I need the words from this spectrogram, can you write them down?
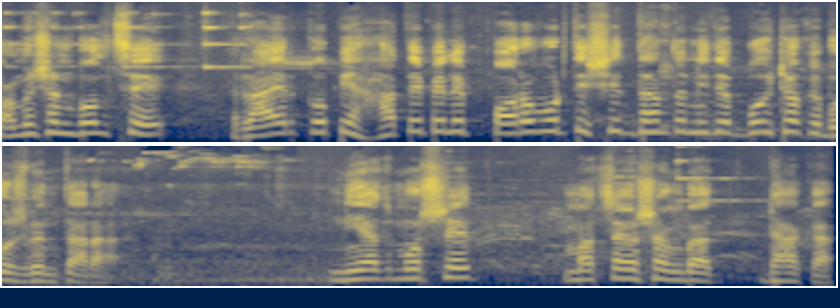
কমিশন বলছে, রায়ের কপি হাতে পেলে পরবর্তী সিদ্ধান্ত নিতে বৈঠকে বসবেন তারা। নিয়াজ মোর্শেদ মাছাঙ্গা সংবাদ, ঢাকা।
